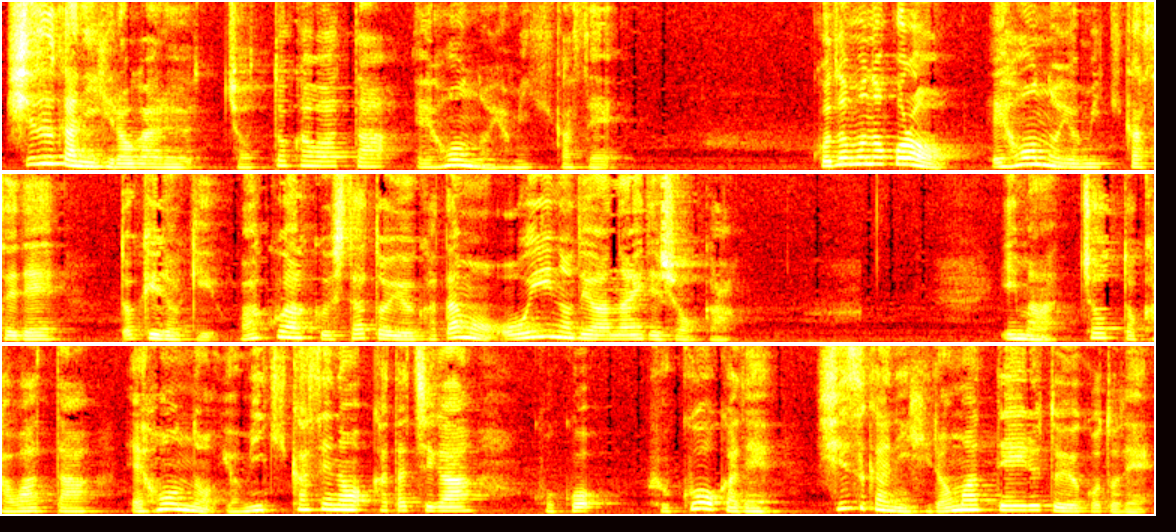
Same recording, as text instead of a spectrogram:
静かに広がるちょっと変わった絵本の読み聞かせ。子供の頃、絵本の読み聞かせでドキドキワクワクしたという方も多いのではないでしょうか。今ちょっと変わった絵本の読み聞かせの形がここ福岡で静かに広まっているということで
